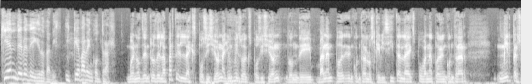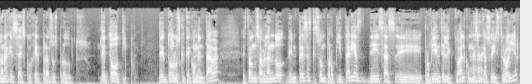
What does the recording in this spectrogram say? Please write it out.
¿quién debe de ir, David? ¿Y qué van a encontrar? Bueno, dentro de la parte de la exposición hay un piso de exposición donde van a poder encontrar los que visitan la expo, van a poder encontrar mil personajes a escoger para sus productos, de todo tipo, de todos los que te comentaba. Estamos hablando de empresas que son propietarias de esas eh, propiedad intelectual, como es el caso de Destroyer,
